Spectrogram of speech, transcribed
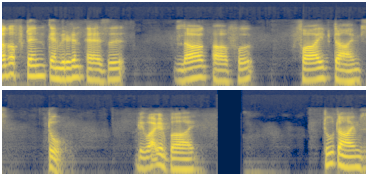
log of 10 can be written as log of 5 times 2 divided by 2 times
